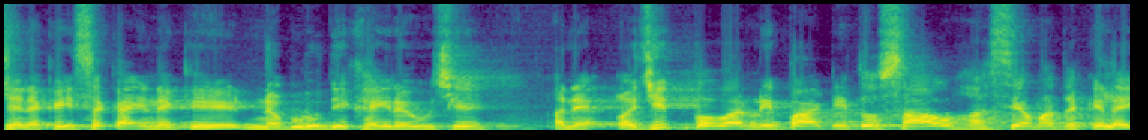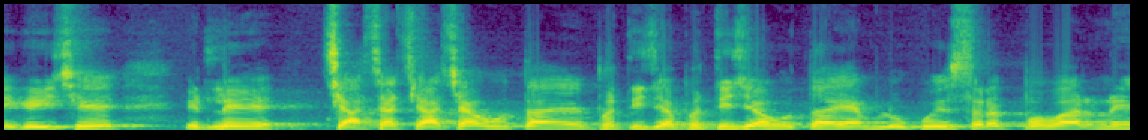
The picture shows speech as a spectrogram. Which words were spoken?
જેને કહી શકાય ને કે નબળું દેખાઈ રહ્યું છે. અને અજીત પવારની પાર્ટી તો સાવ હાસ્યામાં ધકેલાઈ ગઈ છે. એટલે ચાચા ચાચા હોતા હે, ભતીજા ભતીજા હોતા એમ લોકોએ શરદ પવારને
